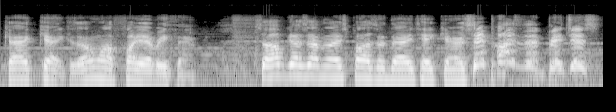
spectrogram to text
Okay, okay, because I don't want to fight everything. So I hope you guys have a nice positive day. Take care. Stay positive, bitches!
